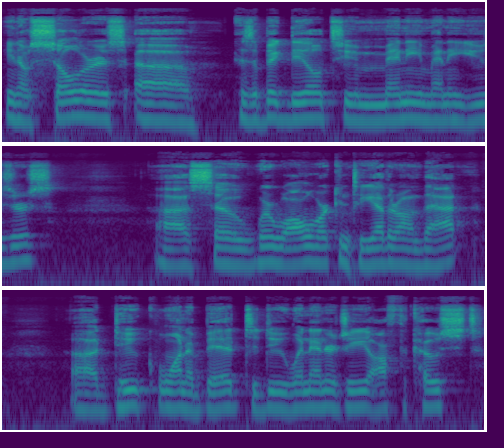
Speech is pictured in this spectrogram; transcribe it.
you know, solar is uh, is a big deal to many many users. Uh, so we're all working together on that. Uh, Duke won a bid to do wind energy off the coast.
